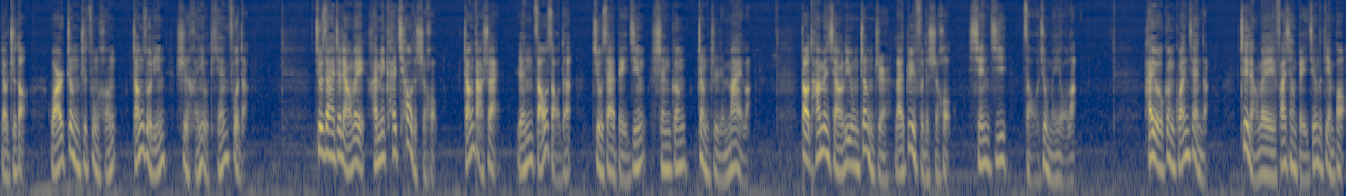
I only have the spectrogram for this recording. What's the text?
要知道，玩政治纵横，张作霖是很有天赋的。就在这两位还没开窍的时候，张大帅人早早的就在北京深耕政治人脉了。到他们想利用政治来对付的时候，先机早就没有了。还有更关键的，这两位发向北京的电报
